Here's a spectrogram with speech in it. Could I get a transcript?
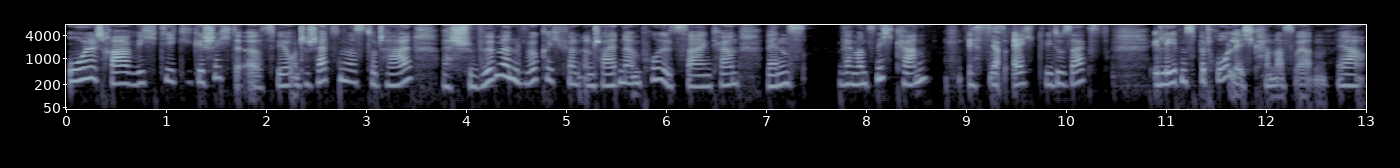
ultra wichtige Geschichte ist. Wir unterschätzen das total, was Schwimmen wirklich für ein entscheidender Impuls sein kann, wenn es wenn man es nicht kann, ist es ja. echt, wie du sagst, lebensbedrohlich kann das werden. Ja,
